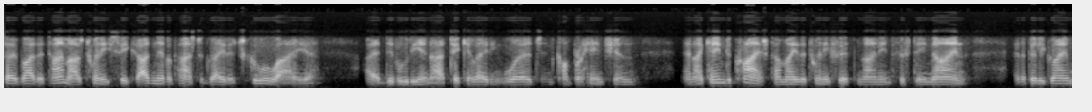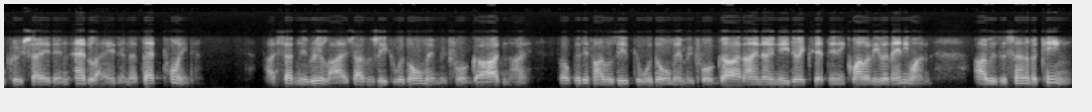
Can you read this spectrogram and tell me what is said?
so by the time I was 26, I'd never passed a grade at school. I uh, I had difficulty in articulating words and comprehension. And I came to Christ on May the 25th, 1959, at a Billy Graham crusade in Adelaide. And at that point, I suddenly realized I was equal with all men before God. And I felt that if I was equal with all men before God, I no need to accept inequality with anyone. I was the son of a king.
